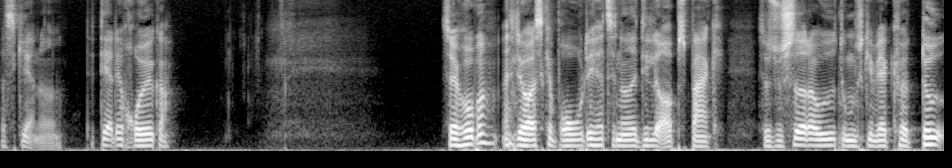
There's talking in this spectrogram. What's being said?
der sker noget. Det er der, det rykker. Så jeg håber, at du også kan bruge det her til noget, et lille opspark. Så hvis du sidder derude, du er måske ved at køre død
